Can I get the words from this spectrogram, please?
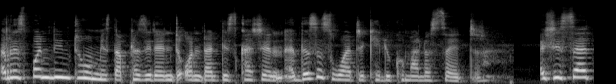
Responding to Mr. President on that discussion, this is what Kelly Khumalo said. She said,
